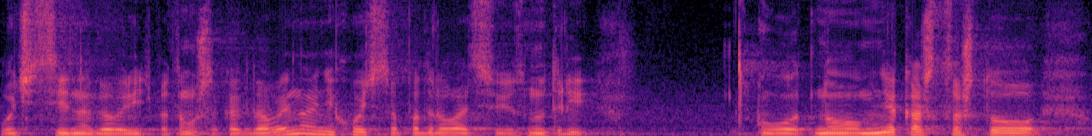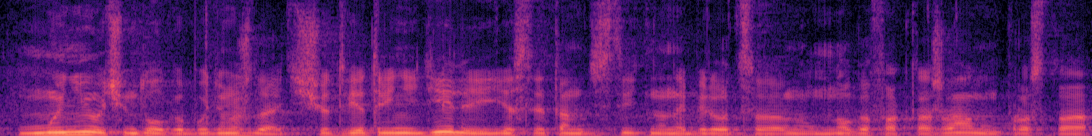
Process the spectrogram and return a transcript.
очень сильно говорить, потому что когда война, не хочется подрывать все изнутри. Вот, но мне кажется, что мы не очень долго будем ждать. Еще 2-3 недели, и если там действительно наберется ну, много фактажа, мы просто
